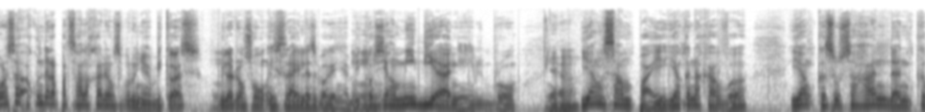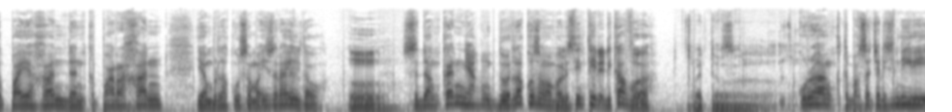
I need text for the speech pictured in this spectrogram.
rasa aku dah dapat salahkan yang sebelumnya Because Hmm. Bila orang sokong Israel dan sebagainya Because yang media ni bro Ya. Yang sampai Yang kena cover Yang kesusahan dan kepayahan Dan keparahan Yang berlaku sama Israel tau Hmm. Sedangkan yang berlaku sama Palestin tidak di cover Betul. Kurang terpaksa cari sendiri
